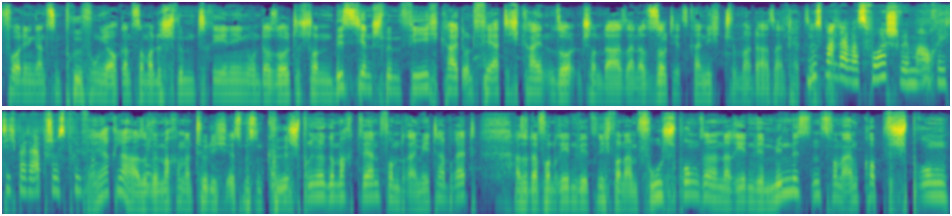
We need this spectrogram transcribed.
vor den ganzen Prüfungen ja auch ganz normales Schwimmtraining und da sollte schon ein bisschen Schwimmfähigkeit und Fertigkeiten sollten schon da sein. Also sollte jetzt kein Nichtschwimmer da sein tatsächlich. Muss man da was vorschwimmen, auch richtig bei der Abschlussprüfung? Ja, ja, klar. Also wir machen natürlich, es müssen Kürsprünge gemacht werden vom 3-Meter-Brett. Also davon reden wir jetzt nicht von einem Fußsprung, sondern da reden wir mindestens von einem Kopfsprung,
